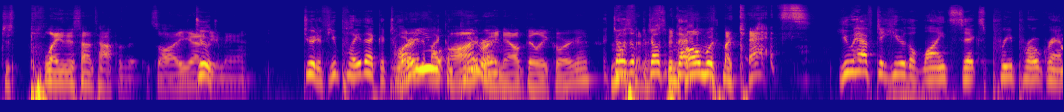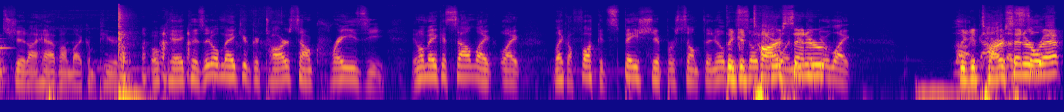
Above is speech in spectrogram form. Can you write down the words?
Just play this on top of it. That's all you gotta Dude, do, man. Dude, if you play that guitar What are you my computer, on right now, Billy Corgan? Nothing. Doesn't- been that- home with my cats. you have to hear the line six pre-programmed shit I have on my computer, okay? Because it'll make your guitar sound crazy. It'll make it sound like like like a fucking spaceship or something. It'll The be so Guitar cool, you can Center- do like The Guitar God, Center sol- rep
